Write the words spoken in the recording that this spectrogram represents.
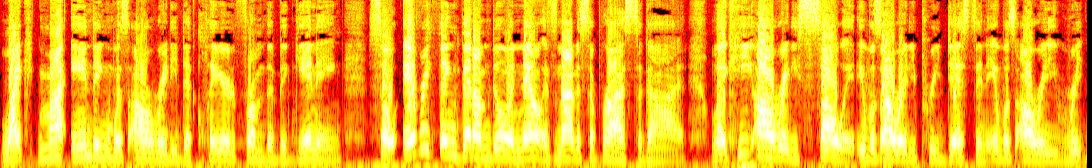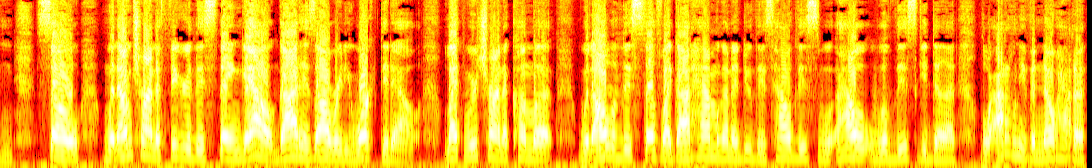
Like my ending was already declared from the beginning. So everything that I'm doing now is not a surprise to God. Like he already saw it. It was already predestined. It was already written. So when I'm trying to figure this thing out, God has already worked it out. Like we're trying to come up with all of this stuff like God, how am I going to do this? How this will, how will this get done? Lord, I don't even know how to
